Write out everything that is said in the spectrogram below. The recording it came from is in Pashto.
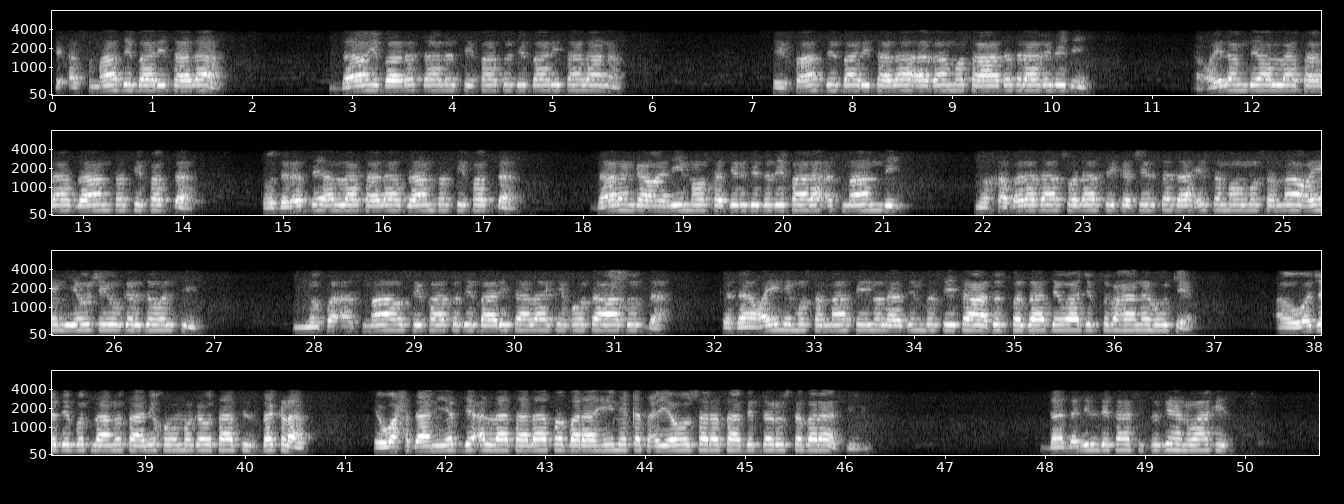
چې اسماء د باری تعالی دا عبارت ده له صفاتو د باری تعالی نه صفات د باری تعالی هغه متعدد راغلي دي علم د الله تعالی ځان ته صفت ده قدرت د الله تعالی ځان ته صفت ده دارنګ علیم او قدیر د دې لپاره اسمان دي نو خبره دا سولا چې کچیرته دا اسم او مسما عین یو شی وګرځول سي نو په اسماء او صفاتو د باري تعالی کي خو تعدد ده که د عين مسميٰ سي نو لازم به سي تعدد په ذات د واجب سبحانه کي او وجه د بطلانو تعلي خو موږ او تاسي زده کړه چي وحدانيت د الله تعالی په براهين قطعيو سره ثابت ده روسته به راسي دا دليل د تاسي څه ذهن واخيست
